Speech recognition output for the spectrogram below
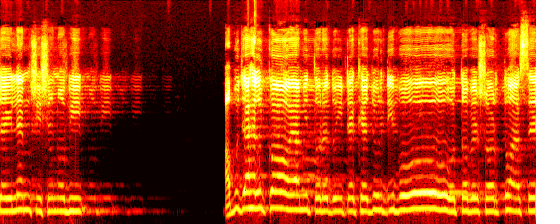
চাইলেন শিশু নবী। আবু জাহেল কয়, আমি তোরে দুইটা খেজুর দিব, তবে শর্ত আছে।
